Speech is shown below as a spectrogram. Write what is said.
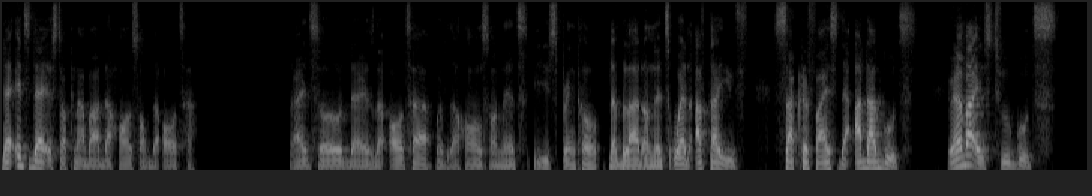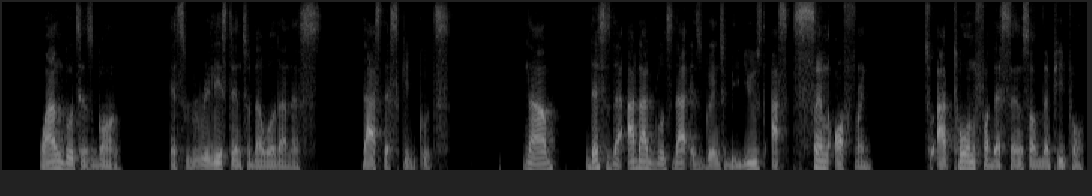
The it there is talking about the horns of the altar. Right? So there is the altar with the horns on it. You sprinkle the blood on it. When after you've sacrificed the other goats, remember it's two goats. One goat is gone. It's released into the wilderness. That's the scapegoat. Now, this is the other goods that is going to be used as sin offering to atone for the sins of the people.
